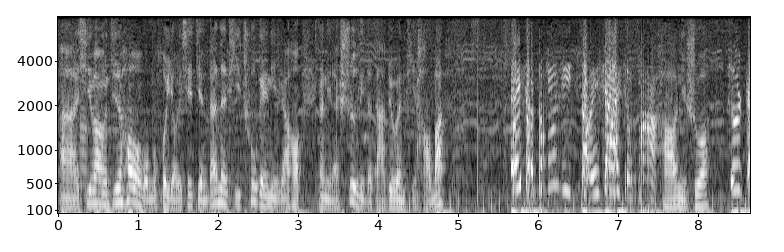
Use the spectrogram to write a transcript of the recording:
啊、希望今后我们会有一些简单的题出给你，然后让你来顺利的答对问题，好吗？哎，小东，西等一下行吗？好，你说。就是赵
